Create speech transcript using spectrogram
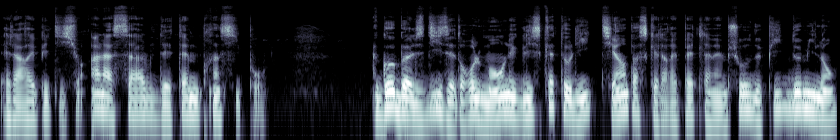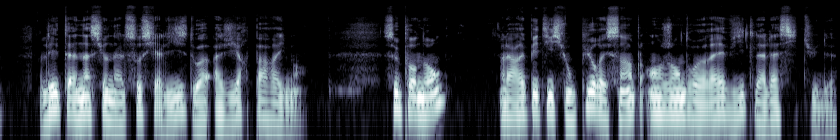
est la répétition inlassable des thèmes principaux. Goebbels disait drôlement L'Église catholique tient parce qu'elle répète la même chose depuis 2000 ans. L'État national-socialiste doit agir pareillement. Cependant, la répétition pure et simple engendrerait vite la lassitude.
